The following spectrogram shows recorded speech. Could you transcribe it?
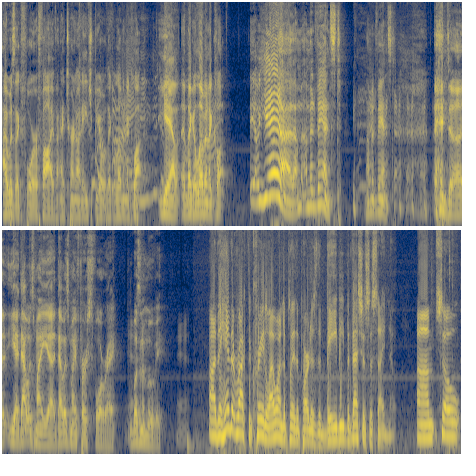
I was like four or five, and I turned on HBO at like eleven o'clock. Yeah, at like eleven o'clock. Yeah, Yeah, I'm, I'm advanced. I'm advanced. And uh, yeah, that was my uh, that was my first foray. It wasn't a movie. Uh, the hand that rocked the cradle. I wanted to play the part as the baby, but that's just a side note. Um, so,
